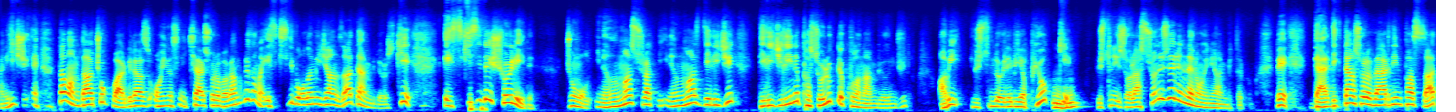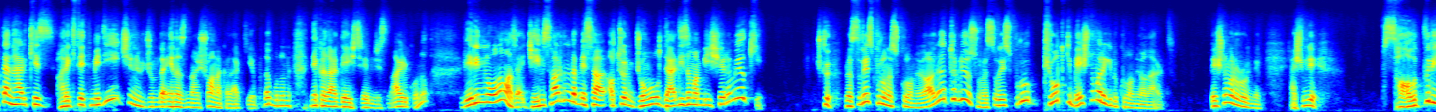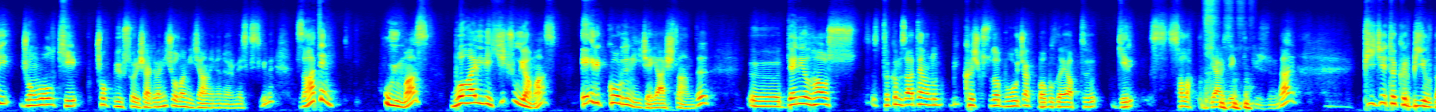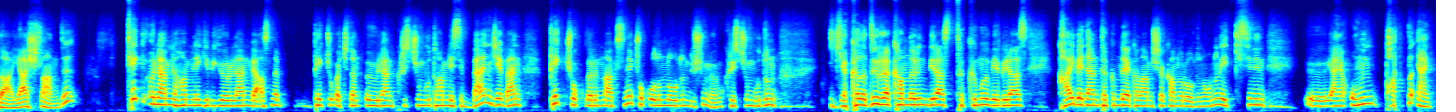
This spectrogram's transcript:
Yani hiç e, tamam daha çok var. Biraz oynasın iki ay sonra bakalım bakacağız ama eskisi gibi olamayacağını zaten biliyoruz. Ki eskisi de şöyleydi. Wall inanılmaz süratli, inanılmaz delici, deliciliğini pasörlükle kullanan bir oyuncuydu. Abi Houston'da öyle bir yapı yok ki. Hı izolasyon üzerinden oynayan bir takım. Ve deldikten sonra verdiğin pas zaten herkes hareket etmediği için hücumda en azından şu ana kadarki yapıda bunun ne kadar değiştirebilirsin ayrı konu. Verimli olamaz. Yani James Harden da mesela atıyorum John Wall deldiği zaman bir işe yaramıyor ki. Çünkü Russell Westbrook'u nasıl kullanıyorlar hatırlıyorsun. Russell Westbrook'u pivot gibi 5 numara gibi kullanıyorlardı. 5 numara rolünde. Yani şimdi sağlıklı bir John Wall ki çok büyük soru işareti ben hiç olamayacağına inanıyorum eskisi gibi. Zaten uymaz. Bu haliyle hiç uyamaz. Eric Gordon iyice yaşlandı. Ee, Daniel House takım zaten onu bir kaşık suda boğacak Bubble'da yaptığı geri, salaklık, gerzeklik yüzünden. PJ Tucker bir yıl daha yaşlandı. Tek önemli hamle gibi görülen ve aslında pek çok açıdan övülen Christian Wood hamlesi bence ben pek çoklarının aksine çok olumlu olduğunu düşünmüyorum. Christian Wood'un yakaladığı rakamların biraz takımı ve biraz kaybeden takımda yakalanmış rakamlar olduğunu, onun etkisinin e, yani onun patla yani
